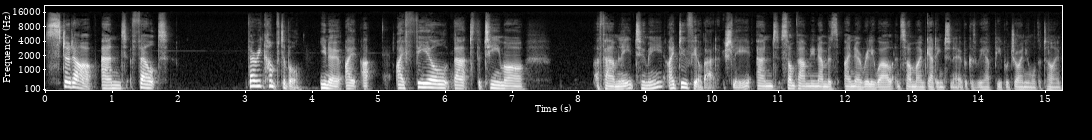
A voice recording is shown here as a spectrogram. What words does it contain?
stood up and felt very comfortable. You know, I, I I feel that the team are a family to me. I do feel that actually, and some family members I know really well, and some I'm getting to know because we have people joining all the time.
